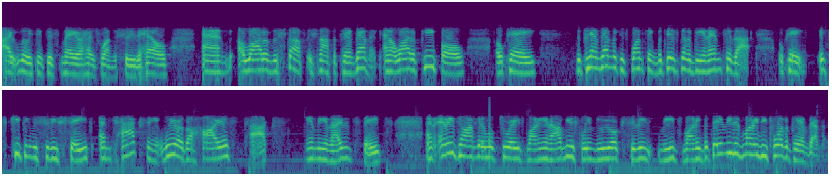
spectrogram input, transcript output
I really think this mayor has run the city to hell, and a lot of the stuff is not the pandemic. And a lot of people, okay, the pandemic is one thing, but there's going to be an end to that. Okay, it's keeping the city safe and taxing it. We are the highest tax in the United States. And anytime they look to raise money, and obviously New York City needs money, but they needed money before the pandemic.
